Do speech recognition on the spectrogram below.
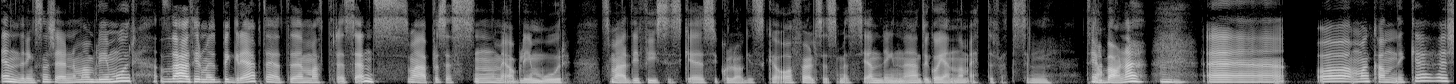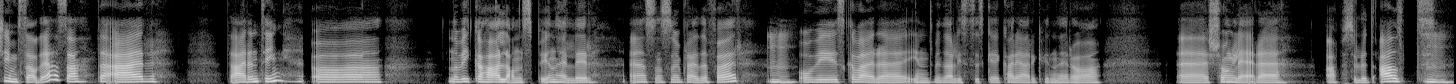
endring som skjer når man blir mor. Altså, det er jo til og med et begrep, det heter matresens, som er prosessen med å bli mor. Som er de fysiske, psykologiske og følelsesmessige endringene du går gjennom etter fødselen til Ja. barnet. Eh, og man kan ikke skimse av det, altså. Det er, det er en ting. Og når vi ikke har landsbyen heller, eh, sånn som vi pleide før, Mm. og vi skal være individualistiske karrierekvinner og eh, sjonglere absolutt alt, Mm.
